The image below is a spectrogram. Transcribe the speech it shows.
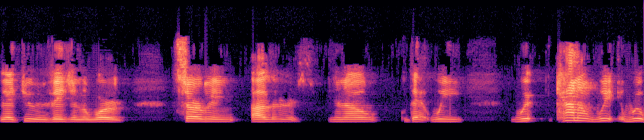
that you envision the word serving others. You know that we we're kind of we we're,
